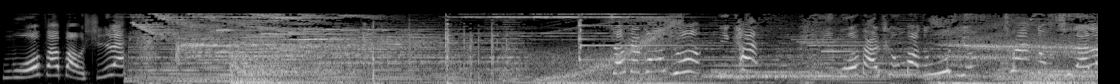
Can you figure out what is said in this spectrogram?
魔法宝石来。小小公主，你看，你魔法城堡的屋顶转动起来了，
